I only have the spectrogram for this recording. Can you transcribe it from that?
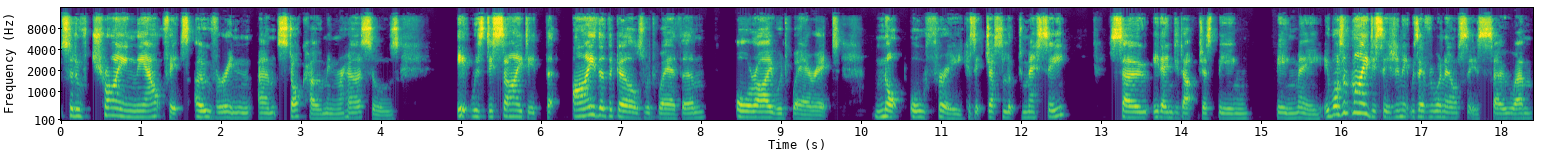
sort of trying the outfits over in um, Stockholm in rehearsals, it was decided that either the girls would wear them or I would wear it, not all three, because it just looked messy. So it ended up just being being me. It wasn't my decision; it was everyone else's. So, um,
